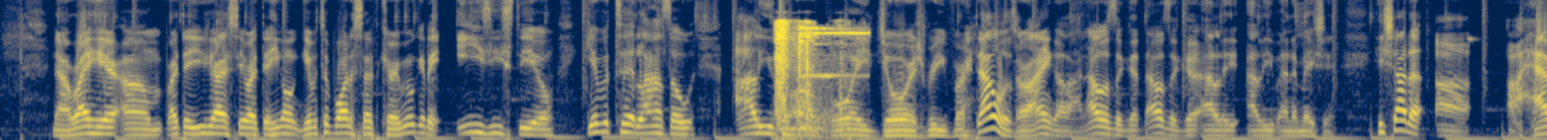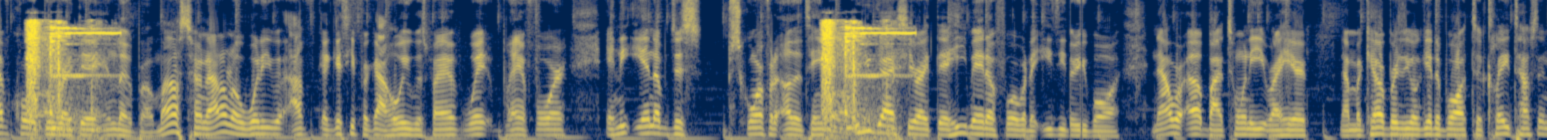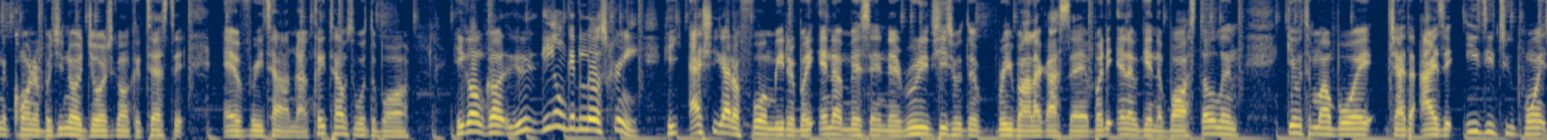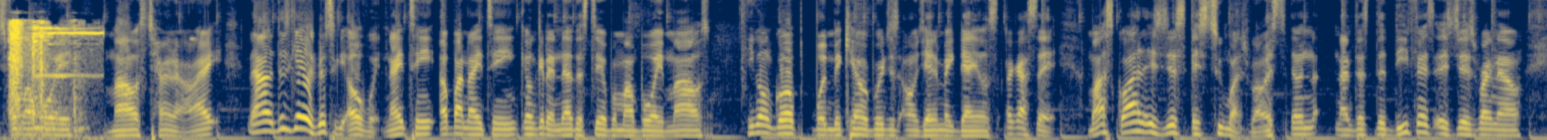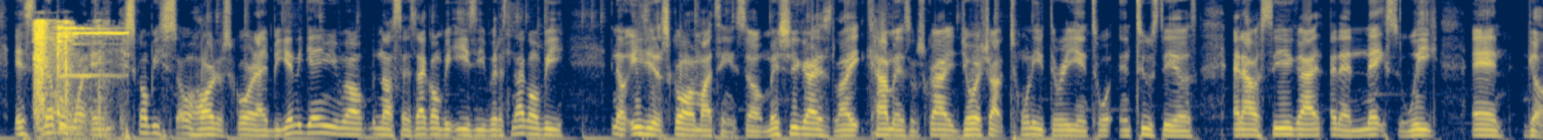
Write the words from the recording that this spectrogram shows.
Now right here, um, right there, you guys see right there, he gonna give it to ball to Seth Curry. We'll get an easy steal. Give it to Lonzo. Ali to my boy George Reverse. That was, all right. I ain't gonna lie, that was a good, that was a good Ali Ali animation. He shot a uh, a half court three right there. And look, bro, Miles Turner. I don't know what he. I, I guess he forgot who he was playing with, playing for, and he ended up just scoring for the other team. You guys see right there, he made up for with an easy three ball. Now we're up by 20 right here. Now Mikal Bridges gonna get the ball to Klay Thompson in the corner, but you know George gonna contest it every time. Now Klay Thompson with the ball. He gonna go. He gonna get a little screen. He actually got a four meter, but he ended up missing. Then Rudy Cheeks with the rebound, like I said, but he ended up getting the ball stolen. Give it to my boy Jonathan Isaac. Easy two points for my boy Miles Turner. All right. Now this game is basically over. With. 19 up by 19. Gonna get another steal by my boy Miles. He gonna go up with Mikal Bridges on Jaden McDaniels. Like I said, my squad is just it's too much, bro. It's now the, the defense is just right now. It's number one, and it's gonna be so hard to score. At the beginning of the game, you know, no sense. It's not gonna be easy, but it's not gonna be you know, easy to score on my team. So make sure you guys like, comment, and subscribe. George dropped 23 and, tw- and two steals. And I will see you guys in the next week. And go.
